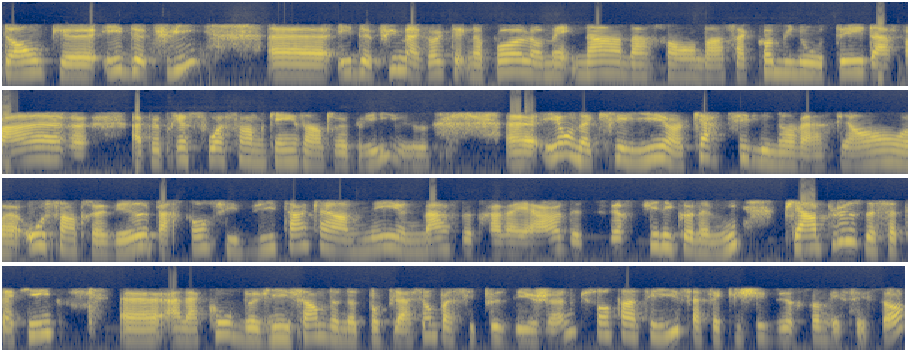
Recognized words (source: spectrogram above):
Donc, et depuis, euh, et depuis, Magog Technopole a maintenant dans son dans sa communauté d'affaires à peu près 75 entreprises. Euh, et on a créé un quartier de l'innovation euh, au centre-ville parce qu'on s'est dit, tant qu'à emmener une masse de travailleurs, de diversifier l'économie, puis en plus de s'attaquer à la courbe vieillissante de notre population, parce que c'est plus des jeunes qui sont en TI, ça fait cliché de dire ça, mais c'est ça.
